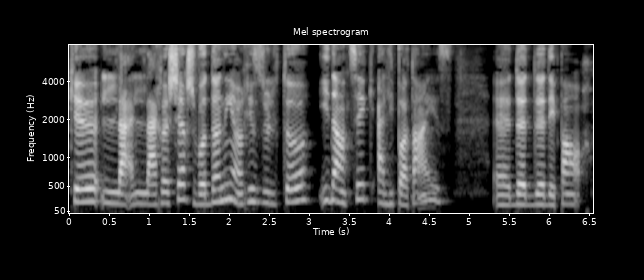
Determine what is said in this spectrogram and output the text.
que la, recherche va donner un résultat identique à l'hypothèse euh, de, de départ.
